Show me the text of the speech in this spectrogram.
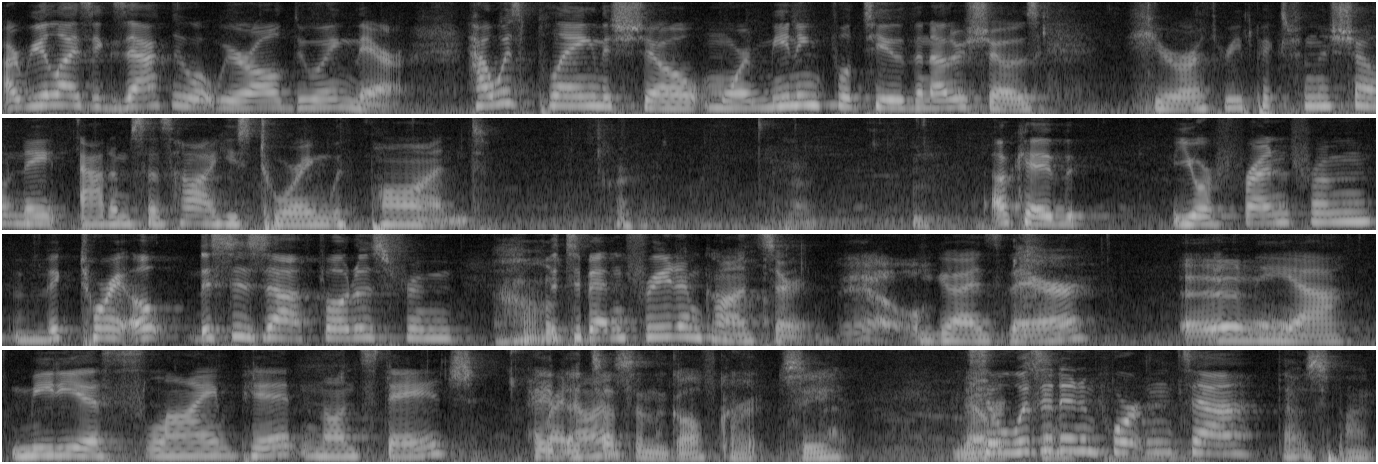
I realized exactly what we were all doing there. How is playing the show more meaningful to you than other shows? Here are three pics from the show. Nate Adams says hi. He's touring with Pond. Okay, th- your friend from Victoria. Oh, this is uh, photos from the Tibetan Freedom Concert. You guys there? In the uh, media slime pit and on stage. Hey, right that's on. us in the golf cart. See? So was it an important uh, That was fun.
